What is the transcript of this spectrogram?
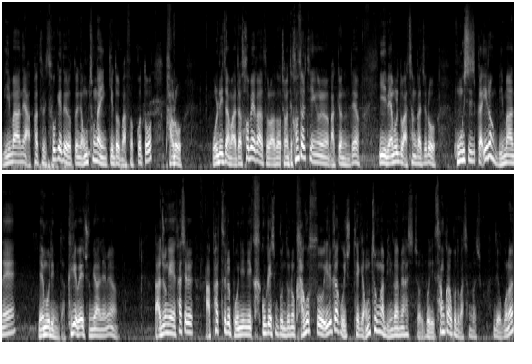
미만의 아파트를 소개드렸더니 엄청난 인기도 맞섰고 또 바로 올리자마자 섭외가 들어와서 저한테 컨설팅을 맡겼는데요. 이 매물도 마찬가지로 공시지가 1억 미만의 매물입니다. 그게 왜 중요하냐면 나중에 사실 아파트를 본인이 갖고 계신 분들은 가구수 1가구 2주택에 엄청나 민감해 하시죠. 뭐 3가구도 마찬가지고. 근데 요거는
